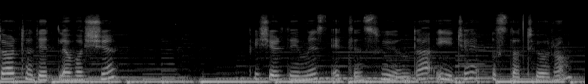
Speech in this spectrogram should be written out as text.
4 adet lavaşı pişirdiğimiz etin suyunda iyice ıslatıyorum.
